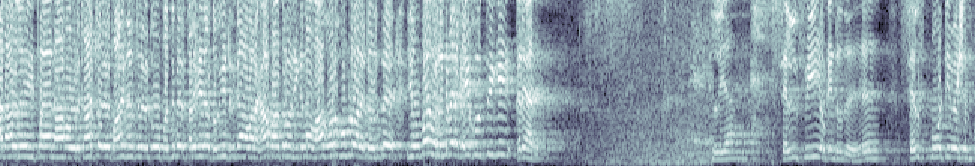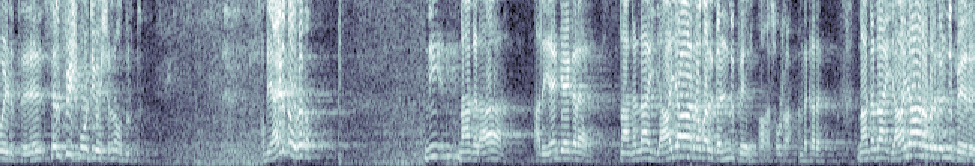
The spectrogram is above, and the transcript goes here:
அதாவது இப்போ நாம ஒரு காட்டில் ஒரு பாலைநிலத்துல இருக்கோம் பத்து பேர் தலைகீழா தொங்கிட்டு இருக்கா அவளை காப்பாற்றுறோம் நீங்களா வாங்கோட கூப்பிடுவாங்க தவிர்த்து இவன் போய் ஒரு ரெண்டு பேரை கை குத்துக்கி கிடையாது. இல்லையா? செல்ஃபி அப்படின்றது செல்ஃப் மோட்டிவேஷன் போயிடுத்து செல்ஃபிஷ் மோட்டிவேஷன்ல வந்துடுது அப்படி ஆயிடுத்த உலகம். நீ நாங்களா? அது ஏன் கேட்குற நாங்கள்லாம் யாயாரவர்கள்னு பேர். அவன் சொல்கிறான் அந்த கதை. நாங்கள்லாம் யாயாரவர்கள்னு பேரு.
